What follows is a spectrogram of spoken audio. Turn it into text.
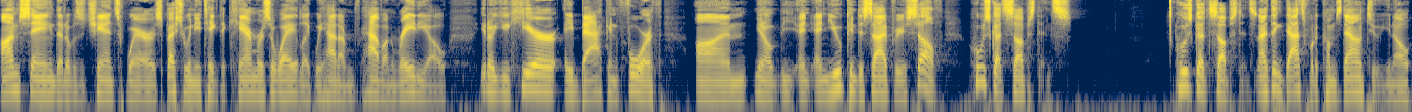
I'm saying that it was a chance where, especially when you take the cameras away, like we had on have on radio, you know, you hear a back and forth on, you know, and, and you can decide for yourself who's got substance? Who's got substance? And i think that's what it comes down to you know?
